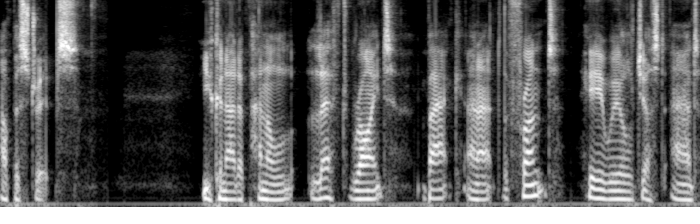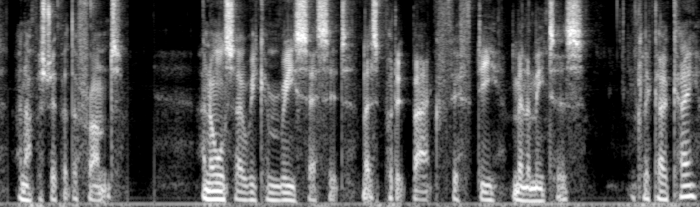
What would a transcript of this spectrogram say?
upper strips. You can add a panel left, right, back and at the front. Here we'll just add an upper strip at the front. And also we can recess it. Let's put it back 50 millimeters and click OK.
